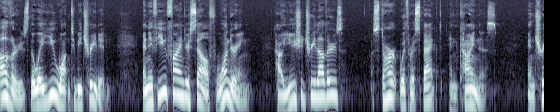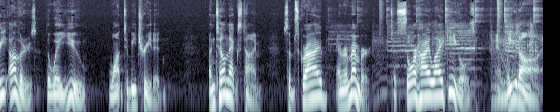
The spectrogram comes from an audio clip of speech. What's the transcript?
others the way you want to be treated. And if you find yourself wondering how you should treat others, start with respect and kindness and treat others the way you want to be treated. Until next time, subscribe, and remember to soar high like eagles and lead on.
